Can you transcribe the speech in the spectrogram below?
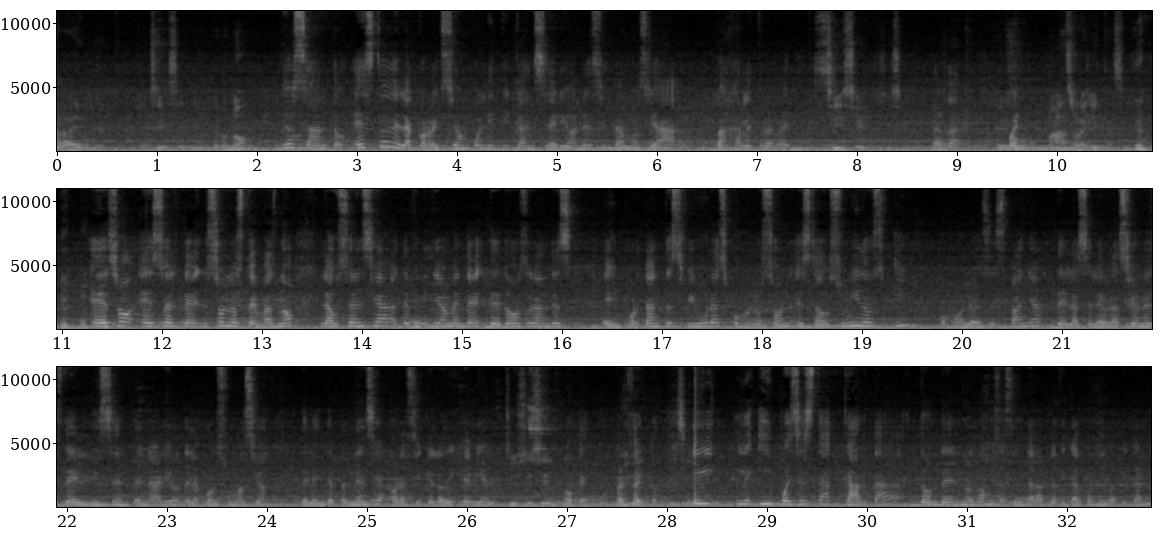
Sí, sí, pero no. Dios santo, esto de la corrección política en serio necesitamos ya bajarle tres rayitas, Sí, sí, sí, sí. ¿verdad? Pero Bueno. más rayitas. Eso es el te- son los temas, ¿no? La ausencia definitivamente de dos grandes e importantes figuras como lo son Estados Unidos y como lo es España de las celebraciones del bicentenario de la consumación de la independencia. Ahora sí que lo dije bien. Sí, sí, sí. Ok, perfecto. Y, y pues esta carta donde nos vamos a sentar a platicar con el Vaticano.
